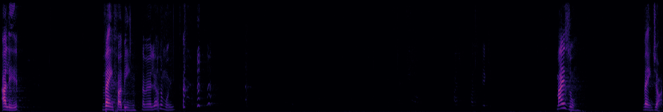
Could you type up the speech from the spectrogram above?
A ler. Vem, Fabinho. Tá me olhando muito. Mais um. Vem, John.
